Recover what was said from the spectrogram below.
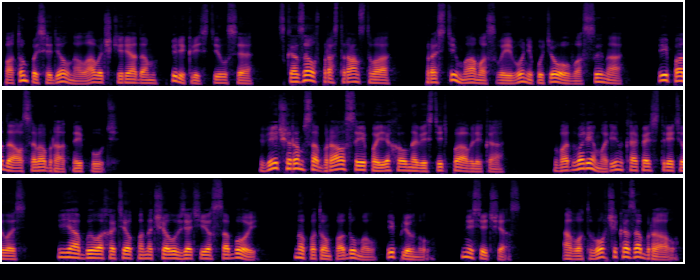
Потом посидел на лавочке рядом, перекрестился, сказал в пространство «Прости, мама, своего непутевого сына» и подался в обратный путь. Вечером собрался и поехал навестить Павлика, во дворе Маринка опять встретилась. Я было хотел поначалу взять ее с собой, но потом подумал и плюнул. Не сейчас. А вот Вовчика забрал.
